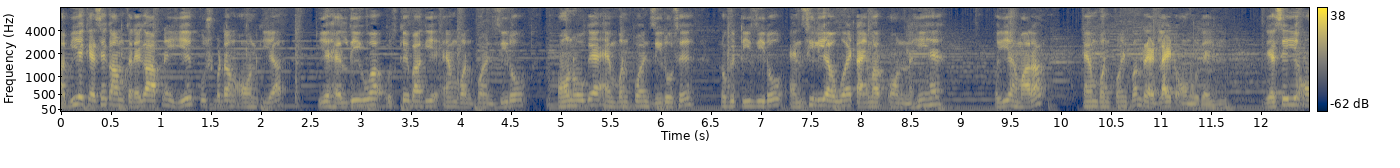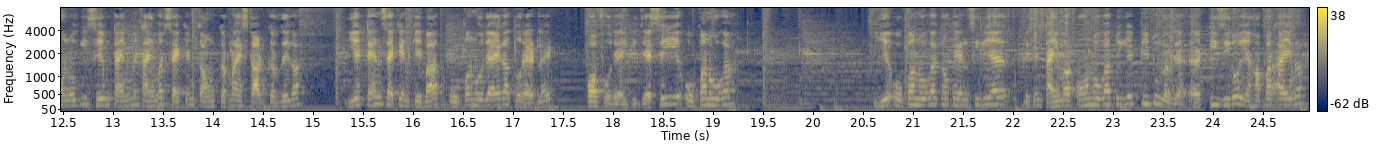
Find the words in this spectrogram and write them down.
अब ये कैसे काम करेगा? आपने ये पुश बटन ऑन किया, ये हेल्दी हुआ, उसके बाद ये एम 1.0 ऑन हो गया एम 1.0 से, क्योंकि टी ज़ीरो एनसी लिया हुआ है टाइमर ऑन नहीं है तो ये हमारा एम 1.1 रेड लाइट ऑन हो जाएगी। जैसे ये ऑन होगी सेम टाइम में टाइमर सेकंड काउंट करना स्टार्ट कर देगा। ये 10 सेकंड के बाद ओपन हो जाएगा तो रेड लाइट ऑफ़ हो जाएगी। जैसे ये ओपन होगा, ये ओपन होगा क्योंकि एनसी लिया है, लेकिन टाइमर ऑन होगा तो ये टी टू लग जाए टी ज़ीरो यहाँ पर आएगा।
